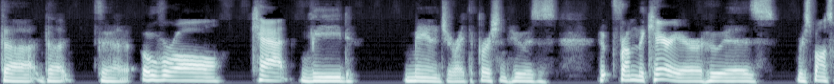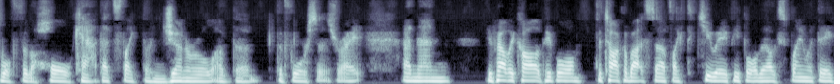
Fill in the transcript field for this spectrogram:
the the the overall cat lead manager, right? The person who is from the carrier who is responsible for the whole cat. That's like the general of the, the forces, right? And then you probably call people to talk about stuff like the QA people. They'll explain what they,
